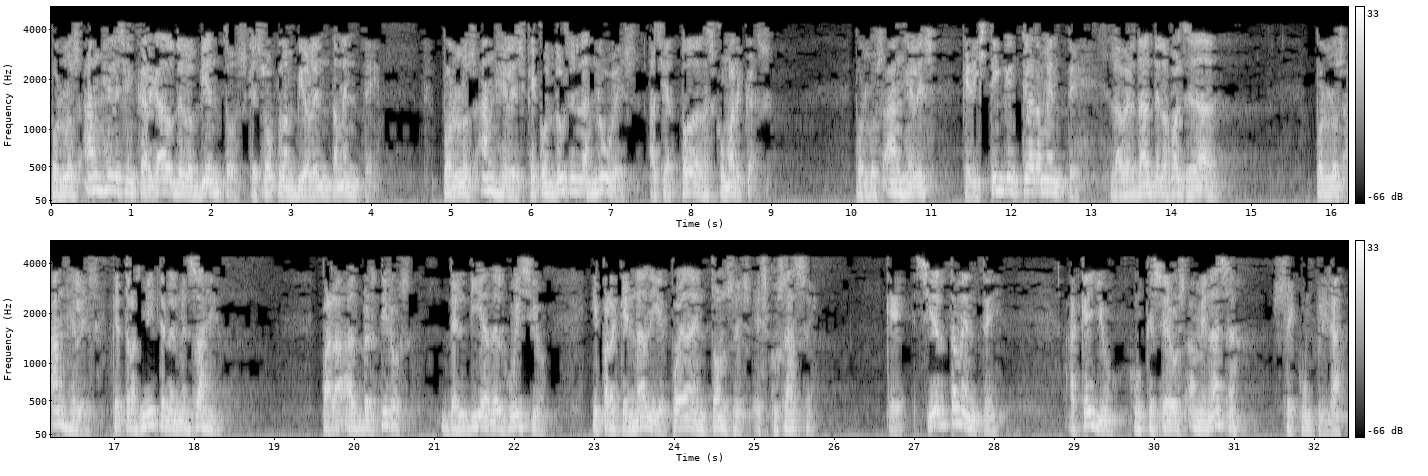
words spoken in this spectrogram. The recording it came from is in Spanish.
por los ángeles encargados de los vientos que soplan violentamente, por los ángeles que conducen las nubes hacia todas las comarcas, por los ángeles que distinguen claramente la verdad de la falsedad, por los ángeles que transmiten el mensaje, para advertiros del día del juicio y para que nadie pueda entonces excusarse, que ciertamente aquello con que se os amenaza se cumplirá.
